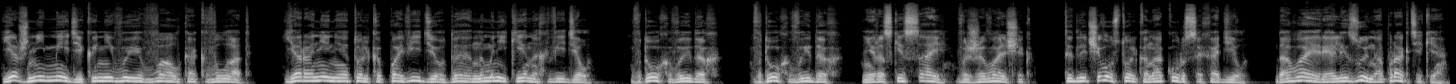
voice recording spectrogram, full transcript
Я ж не медик и не воевал, как Влад. Я ранения только по видео, да на манекенах видел. Вдох-выдох, вдох-выдох. Не раскисай, выживальщик. Ты для чего столько на курсы ходил? Давай, реализуй на практике.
